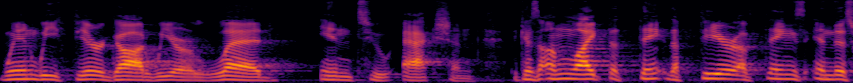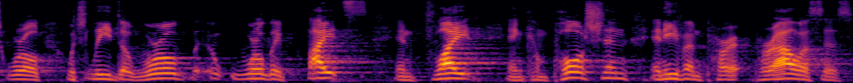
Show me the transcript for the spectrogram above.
When we fear God, we are led into action. Because unlike the, th- the fear of things in this world, which lead to world, worldly fights and flight and compulsion and even par- paralysis,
